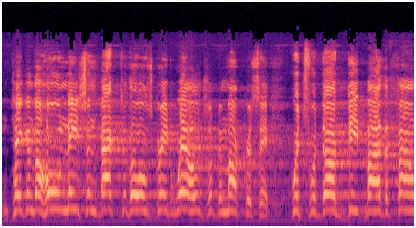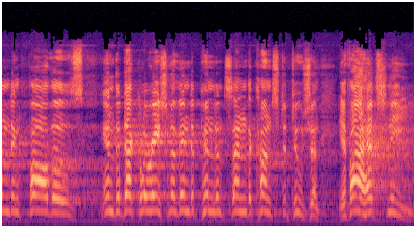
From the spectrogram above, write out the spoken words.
and taking the whole nation back to those great wells of democracy which were dug deep by the founding fathers in the Declaration of Independence and the Constitution. If I had sneezed,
